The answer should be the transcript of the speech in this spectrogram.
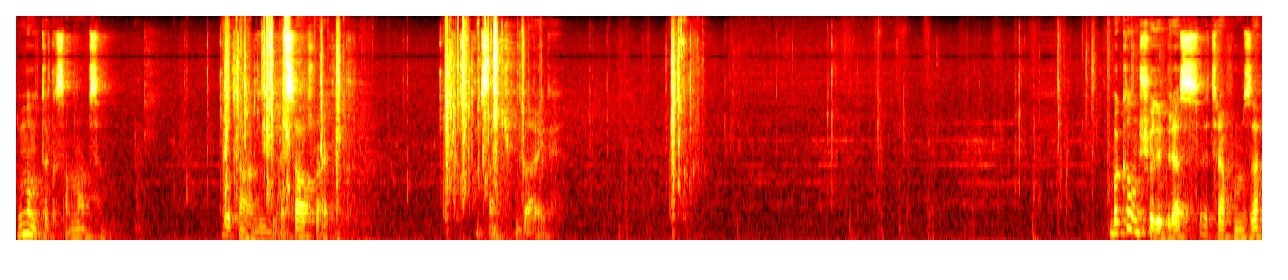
Bununla mı takılsam ne yapsam? Bu da fena değil. Assault Rifle. Sanki bu daha iyi. Bakalım şöyle biraz etrafımıza.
